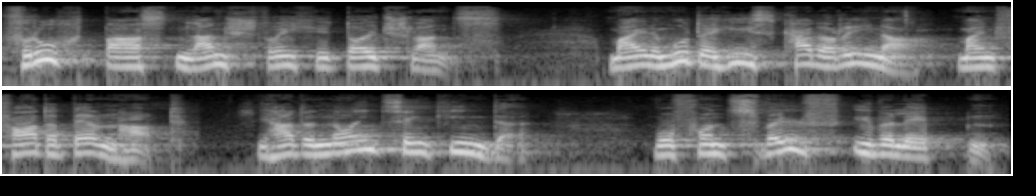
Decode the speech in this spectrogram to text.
fruchtbarsten Landstriche Deutschlands. Meine Mutter hieß Katharina, mein Vater Bernhard. Sie hatte 19 Kinder, wovon zwölf überlebten.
